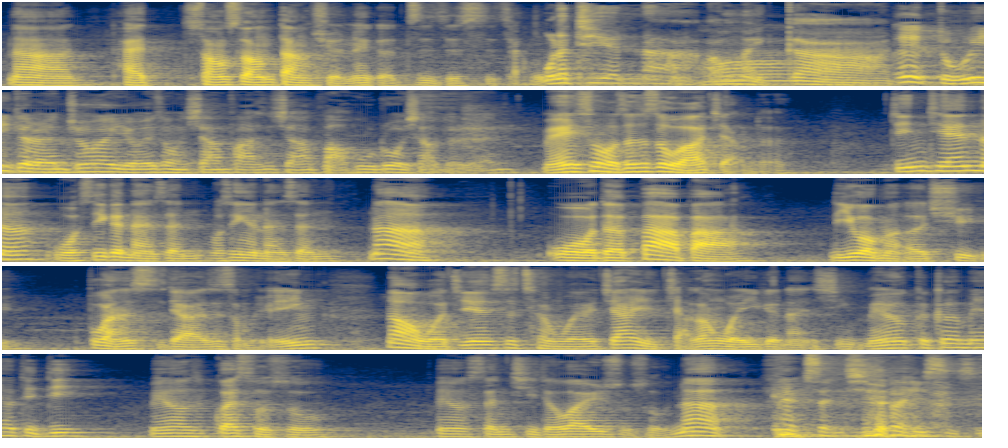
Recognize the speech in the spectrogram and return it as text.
那还双双当选那个自治市长。我的天哪、o h my god！而且独立的人就会有一种想法，是想要保护弱小的人。没错，这就是我要讲的。今天呢，我是一个男生，我是一个男生。那我的爸爸离我们而去，不管是死掉还是什么原因，那我今天是成为家里假装唯一一个男性，没有哥哥，没有弟弟，没有乖叔叔，没有神奇的外遇叔叔。那神奇的外遇叔叔？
